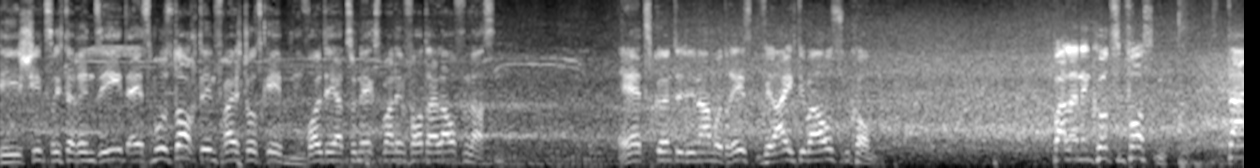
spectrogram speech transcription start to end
Die Schiedsrichterin sieht, es muss doch den Freistoß geben. Wollte ja zunächst mal den Vorteil laufen lassen. Jetzt könnte Dynamo Dresden vielleicht über Außen kommen. Ball an den kurzen Pfosten. Da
